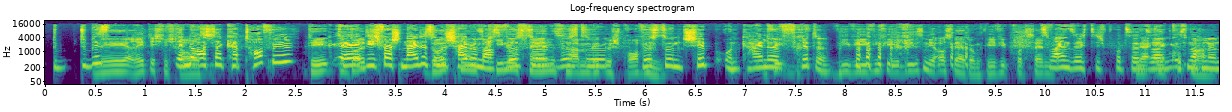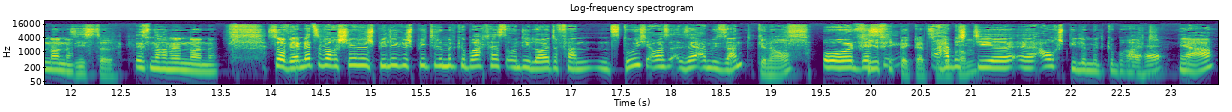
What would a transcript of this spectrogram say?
du, du bist, Nee, red dich nicht wenn du raus. aus einer Kartoffel Die- die äh, dich verschneidest und eine Scheibe machst, wirst du, wirst, haben du, gesprochen. wirst du ein Chip und keine Wie Fritte. Wie, wie, wie, viel, wie ist denn die Auswertung? Wie viel Prozent? 62 Prozent sagen, ey, ist noch mal. eine Nonne. Siehst du. Ist noch eine Nonne. So, wir haben letzte Woche schöne Spiele gespielt, die du mitgebracht hast und die Leute fanden es durchaus sehr amüsant. Genau. Und Viel Feedback dazu habe ich dir äh, auch Spiele mitgebracht. Aha. Ja.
